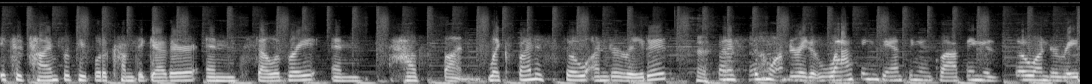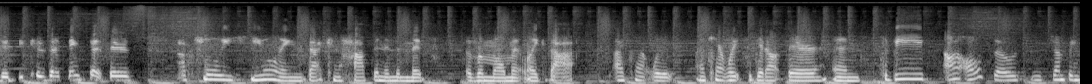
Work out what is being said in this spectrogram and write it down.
it's a time for people to come together and celebrate and have fun. Like fun is so underrated. fun is so underrated. Laughing, dancing, and clapping is so underrated because I think that there's actually healing that can happen in the midst of a moment like that. I can't wait. I can't wait to get out there and to be uh, also jumping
